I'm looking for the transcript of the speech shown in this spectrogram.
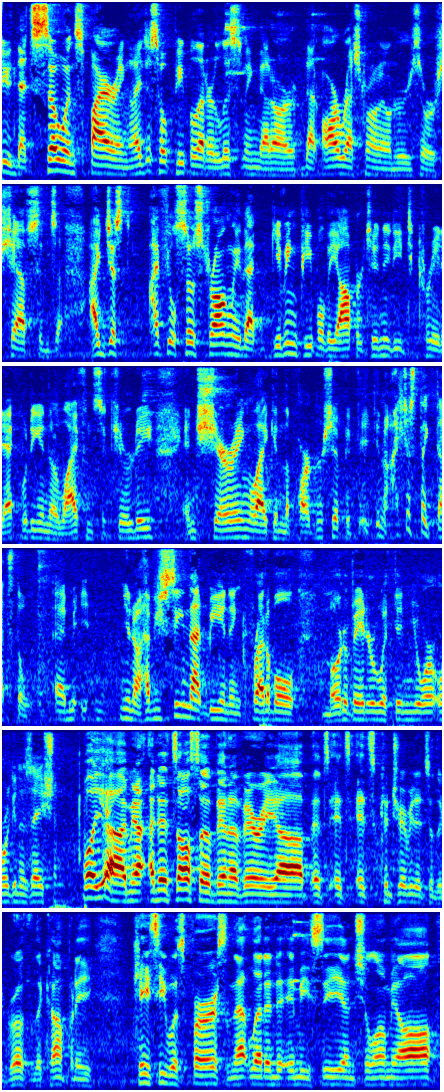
dude, that's so inspiring. And I just hope people that are listening that are that are restaurant owners or chefs, and I just I feel so strongly that giving people the opportunity to create equity in their life and security, and sharing like in the partnership, if, you know, I just think that's the, I mean, you know, have you seen that be an incredible motivator within your organization? Well, yeah, I mean, and it's also been a very uh, it's it's it's contributed to the growth of the company. Casey was first, and that led into MEC and Shalom Y'all.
